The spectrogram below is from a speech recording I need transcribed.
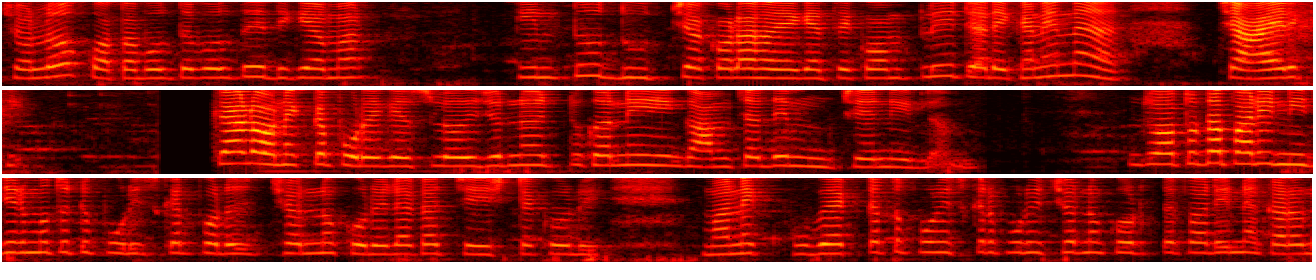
চলো কথা বলতে বলতে এদিকে আমার কিন্তু দুধ চা করা হয়ে গেছে কমপ্লিট আর এখানে না চায়ের কার অনেকটা পড়ে গেছিল, ওই জন্য একটুখানি গামছা দিয়ে মুছে নিলাম। যতটা পারি নিজের মতো একটু পরিষ্কার পরিচ্ছন্ন করে রাখার চেষ্টা করি। মানে খুব একটা তো পরিষ্কার পরিচ্ছন্ন করতে পারি না, কারণ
